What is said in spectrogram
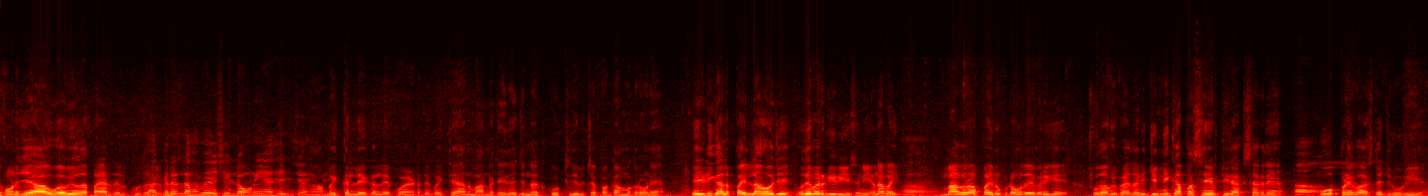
ਤੇ ਹੁਣ ਜੇ ਆਊਗਾ ਵੀ ਉਹਦਾ ਪੈਰ ਦਿਲਕੂ ਆ ਥੱਲੇ ਗ੍ਰਿਲ ਹਮੇਸ਼ਾ ਹੀ ਲਾਉਣੀ ਹੈ ਇਹ ਜੀ ਹਾਂ ਚਾਹੀਦੀ ਬਈ ਕੱਲੇ ਕੱਲੇ ਪੁਆਇੰਟ ਤੇ ਬਈ ਧਿਆਨ ਮਾਰਨਾ ਚਾਹੀਦਾ ਜਿੰਨਾ ਕੁ ਕੋਠੀ ਦੇ ਵਿੱਚ ਆਪਾਂ ਕੰਮ ਕਰਾਉਣੇ ਆ। ਇਹ ਜਿਹੜੀ ਗੱਲ ਪਹਿਲਾਂ ਹੋ ਜੇ ਉਹਦੇ ਵਰਗੀ ਰੀਸ ਨਹੀਂ ਹੈ ਨਾ ਬਾਈ। ਹਾਂ। ਮਗਰੋਂ ਆਪਾਂ ਇਹਨੂੰ ਪਟਾਉਂਦੇ ਫਿਰੀਏ ਉਹਦਾ ਕੋਈ ਫਾਇਦਾ ਨਹੀਂ। ਜਿੰਨੀ ਕੁ ਆਪਾਂ ਸੇਫਟੀ ਰੱਖ ਸਕਦੇ ਆ ਹਾਂ। ਉਹ ਆਪਣੇ ਵਾਸਤੇ ਜ਼ਰੂਰੀ ਆ।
